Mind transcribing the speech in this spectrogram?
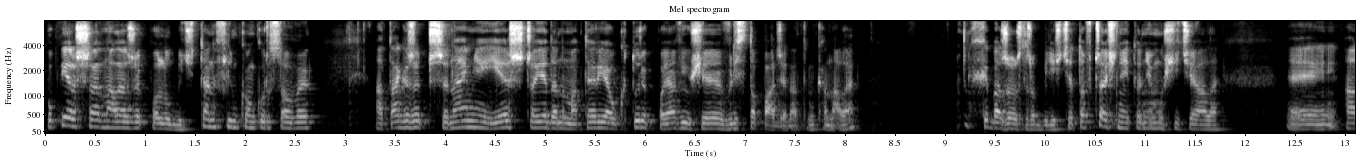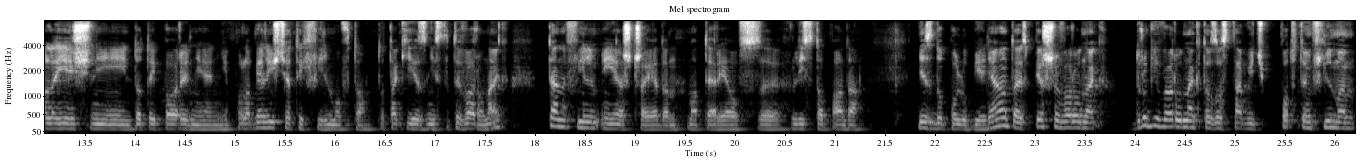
Po pierwsze, należy polubić ten film konkursowy, a także przynajmniej jeszcze jeden materiał, który pojawił się w listopadzie na tym kanale. Chyba, że już zrobiliście to wcześniej, to nie musicie, ale, ale jeśli do tej pory nie, nie tych filmów, to, to taki jest niestety warunek. Ten film i jeszcze jeden materiał z listopada jest do polubienia. To jest pierwszy warunek. Drugi warunek to zostawić pod tym filmem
